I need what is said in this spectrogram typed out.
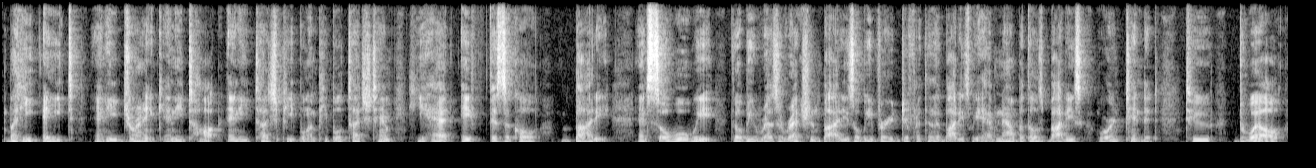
But he ate and he drank and he talked and he touched people and people touched him. He had a physical body. And so will we. There'll be resurrection bodies. They'll be very different than the bodies we have now, but those bodies were intended to dwell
